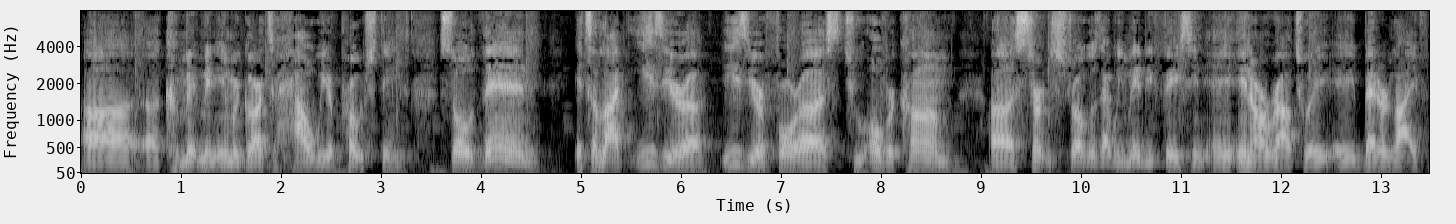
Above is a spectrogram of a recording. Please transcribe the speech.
uh, uh, commitment in regard to how we approach things so then it's a lot easier easier for us to overcome uh, certain struggles that we may be facing in, in our route to a, a better life.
